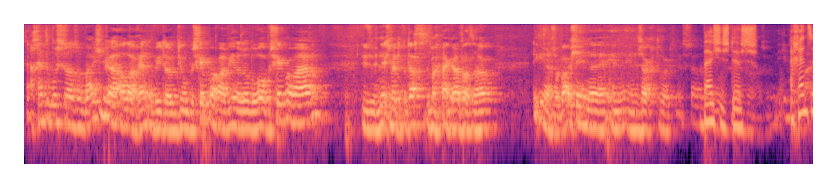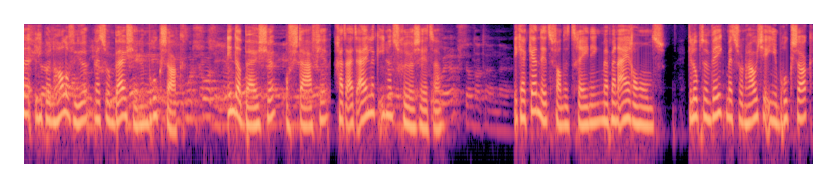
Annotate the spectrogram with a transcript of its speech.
De agenten moesten dan zo'n buisje Ja, alle agenten wie er toen beschikbaar waren, wie er zo'n bureau beschikbaar waren. Die dus niks met de verdachte te maken had, wat dan ook. Die kregen zo'n buisje in de, in, in de zak gedrukt. Buisjes dus. Agenten liepen een half uur met zo'n buisje in een broekzak. In dat buisje, of staafje, gaat uiteindelijk iemand scheur zitten. Ik herken dit van de training met mijn eigen hond. Je loopt een week met zo'n houtje in je broekzak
